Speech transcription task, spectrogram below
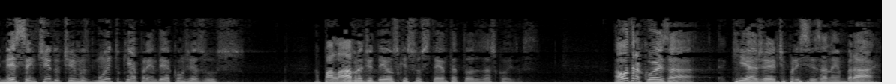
E nesse sentido, tínhamos muito que aprender com Jesus. A palavra de Deus que sustenta todas as coisas. A outra coisa que a gente precisa lembrar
